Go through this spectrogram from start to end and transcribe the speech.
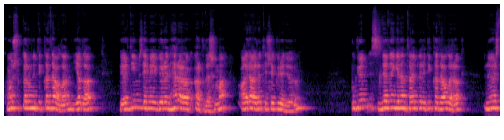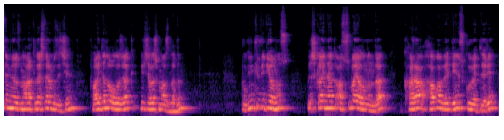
konuştuklarımı dikkate alan ya da verdiğimiz emeği gören her arkadaşıma ayrı ayrı teşekkür ediyorum. Bugün sizlerden gelen talepleri dikkate alarak üniversite mezunu arkadaşlarımız için faydalı olacak bir çalışma hazırladım. Bugünkü videomuz dış kaynak asubay alımında kara, hava ve deniz kuvvetleri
